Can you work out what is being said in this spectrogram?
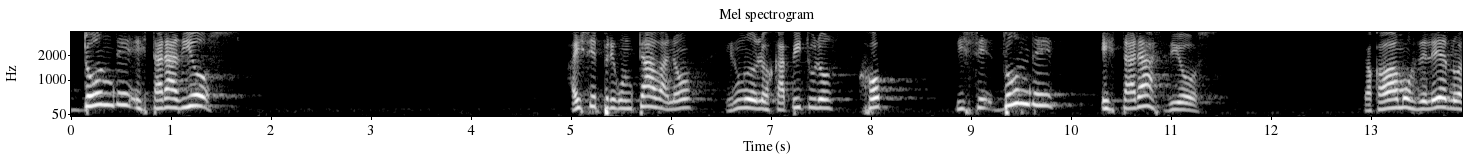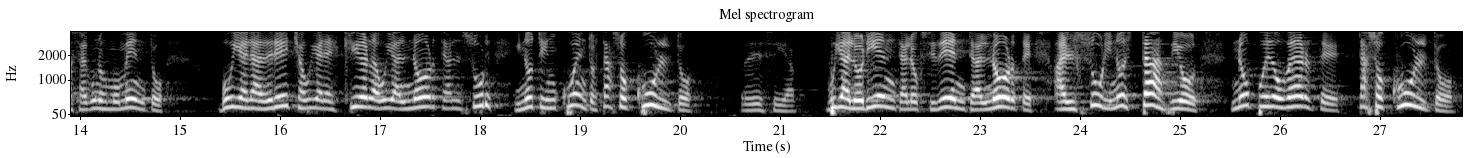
¿dónde estará Dios? Ahí se preguntaba, ¿no? En uno de los capítulos, Job Dice, ¿dónde estarás Dios? Lo acabamos de leer hace algunos momentos. Voy a la derecha, voy a la izquierda, voy al norte, al sur y no te encuentro, estás oculto, le decía. Voy al oriente, al occidente, al norte, al sur y no estás Dios, no puedo verte, estás oculto.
